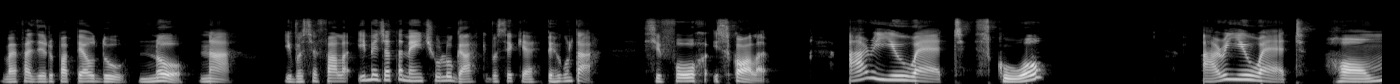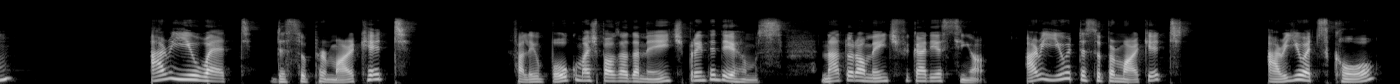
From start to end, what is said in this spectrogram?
vai fazer o papel do no, na. E você fala imediatamente o lugar que você quer perguntar se for escola. Are you at school? Are you at home? Are you at the supermarket? Falei um pouco mais pausadamente para entendermos. Naturalmente ficaria assim, ó. Are you at the supermarket? Are you at school?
